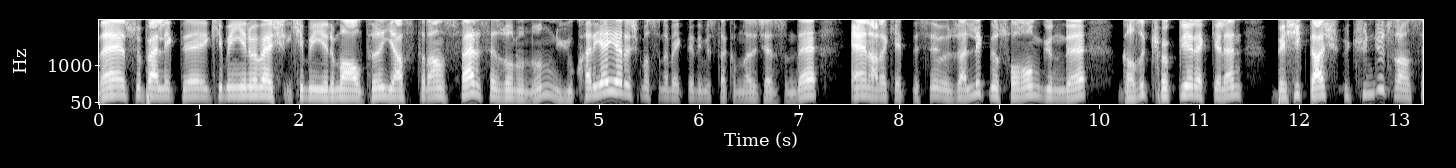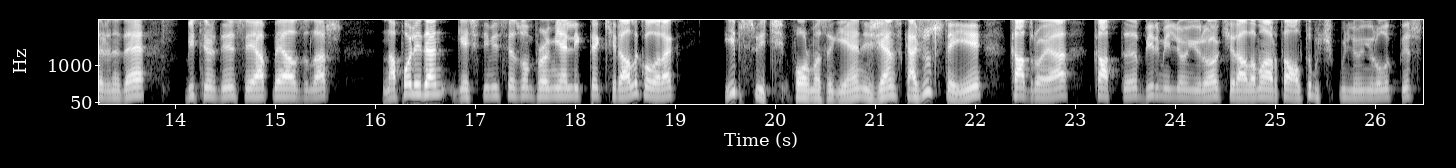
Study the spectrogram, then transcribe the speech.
Ve Süper Lig'de 2025-2026 yaz transfer sezonunun yukarıya yarışmasını beklediğimiz takımlar içerisinde en hareketlisi özellikle son 10 günde gazı kökleyerek gelen Beşiktaş 3. transferini de bitirdi. Siyah beyazlılar Napoli'den geçtiğimiz sezon Premier Lig'de kiralık olarak Ipswich forması giyen Jens Kajuste'yi kadroya kattı. 1 milyon euro kiralama artı 6,5 milyon euroluk bir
